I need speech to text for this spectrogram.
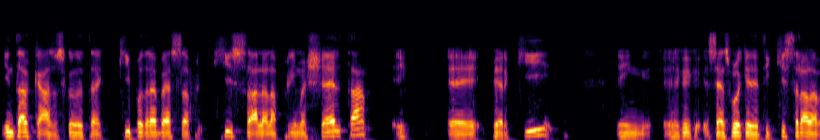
In tal caso secondo te chi potrebbe essere chi sale alla prima scelta e, e per chi in, eh, senso vuole chiederti chi sarà, la,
